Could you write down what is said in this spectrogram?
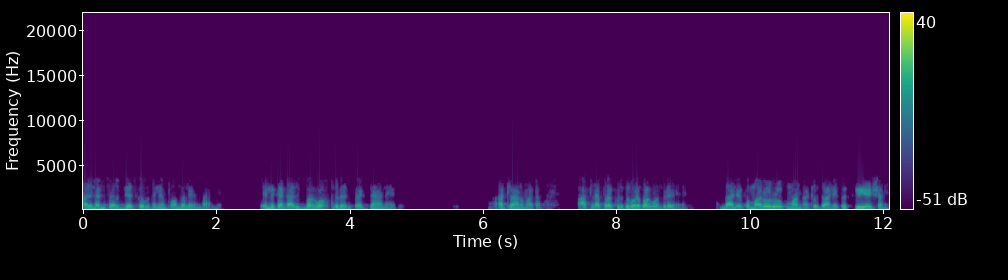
అది నన్ను సెలెక్ట్ చేసుకోకపోతే నేను పొందలేను దాన్ని. ఎందుకంటే అది భగవంతుడు అది ప్రజ్ఞ అనేది. అట్లా అనమాట అట్లా ప్రకృతి కూడా భగవంతుడే. దాని యొక్క మరో రూపం అన్నట్లు దాని యొక్క క్రియేషన్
